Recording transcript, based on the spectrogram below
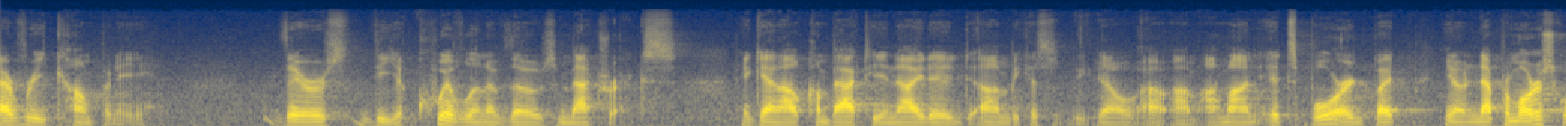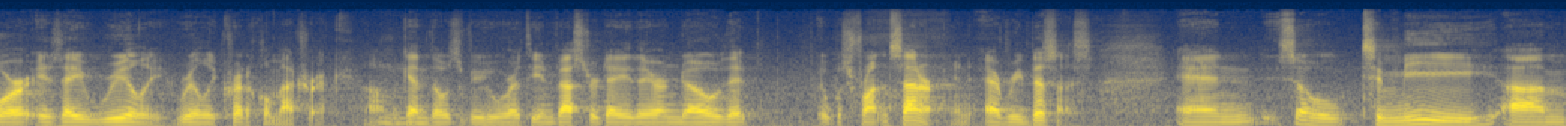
every company, there's the equivalent of those metrics. Again, I'll come back to United um, because you know I- I'm, I'm on its board, but you know Net Promoter Score is a really, really critical metric. Um, Again, those of you who were at the investor day there know that it was front and center in every business. And so to me, um,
